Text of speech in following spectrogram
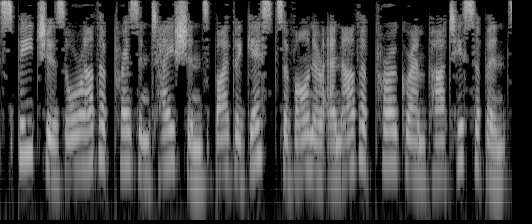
Speeches or other presentations by the guests of honor and other program participants.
